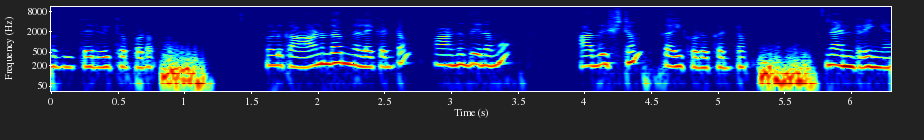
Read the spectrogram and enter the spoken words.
பதில் தெரிவிக்கப்படும். உங்களுக்கு ஆனந்தம் நிலைக்கட்டும் அனுதினமும் அதிர்ஷ்டம் கை கொடுக்கட்டும். நன்றிங்க.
